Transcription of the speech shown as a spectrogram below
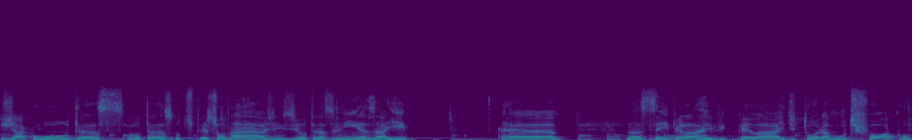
já com outras, outras outros personagens e outras linhas aí. Uh, lancei pela, pela editora Multifoco.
